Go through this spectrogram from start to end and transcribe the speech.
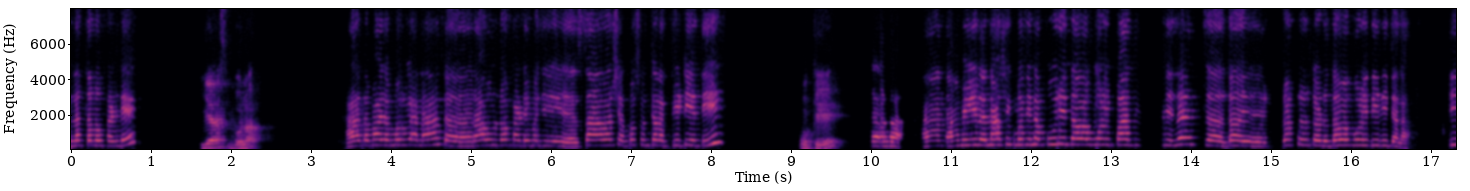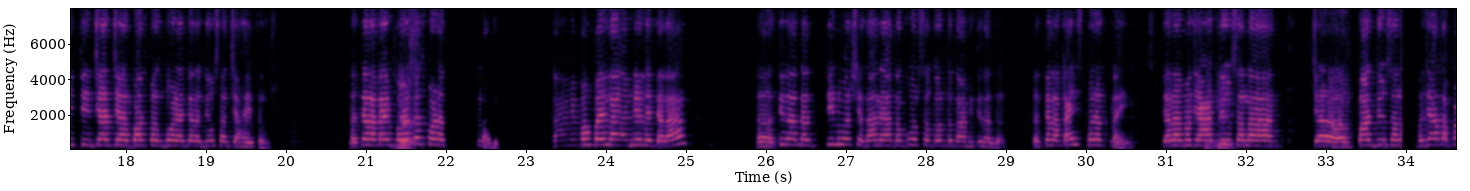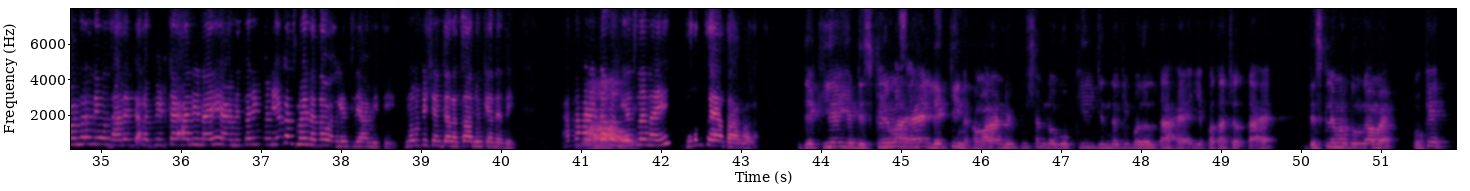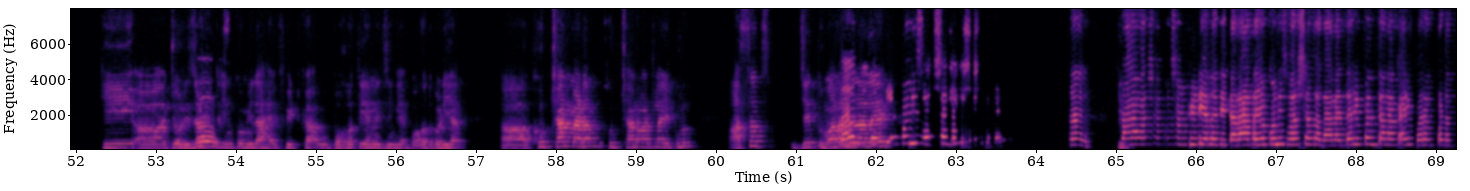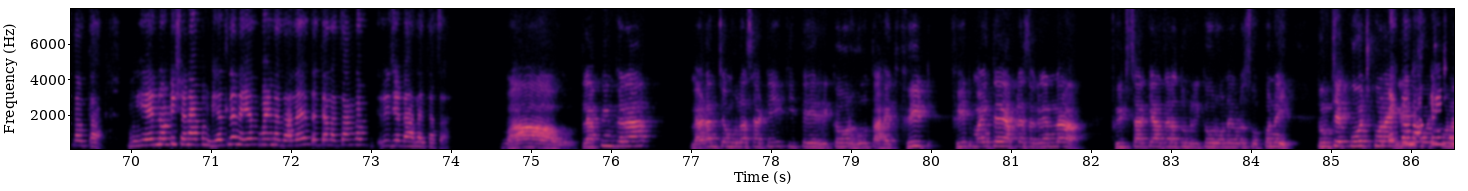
Lata Lokhande? Yes बोला. हा तर माझ्या मुलगाला तर राहुल लोखंडे म्हणजे सहा वर्षापासून त्याला फिट येते. ओके तर हा तर आम्ही इथं नाशिकमध्ये ना पुरी दवा गोळी पाच डॉक्टरकडे दवा गोळी दिली त्याला. तीन तीन चार चार पाच पाच गोळ्या त्याला दिवसाच्या आहेत. तर त्याला काही फरकच पडत नाही. आम्ही मुंबईला नेलंय त्याला. आता तीन वर्ष झाले आता कोर्स करतो आम्ही तिथं तर त्याला काहीच फरक नाही. त्याला म्हणजे आठ. दिवसाला पाच दिवसाला म्हणजे आता पंधरा दिवस झाले त्याला फिट काय आली नाही. आणि तरी पण एकच महिना दवा घेतली आम्ही ती. नोटिशन त्याला चालू केलेली आता आम्ही डबल घेतलं नाही. घ्यायचंय आता आम्हाला. देखिए ये डिस्क्लेमर है लेकिन हमारा न्यूट्रिशन लोगों की ज़िंदगी बदलता है ये पता चलता है। डिस्क्लेमर दूँगा मैं ओके कि जो रिज़ल्ट इनको मिला है फिट का वो बहुत ही अमेजिंग है बहुत बढ़िया। खूप छान मॅडम. खूप छान वाटलं ऐकून. असंच जे तुम्हाला मिळालंय सहा वर्षापासून फिट येत होती. त्याला आता एकोणीस वर्षाचा झालाय तरी पण त्याला काही फरक पडत नव्हता. मग हे नोटिशन आपण घेतलं ना एक महिना झालाय तर त्याला चांगला रिझल्ट आलाय त्याचा. वाव! क्लॅपिंग करा मॅडमच्या मुलासाठी की ते रिकवर होत आहेत. फिट फिट माहीत आहे आपल्या सगळ्यांना. फिट सारख्या आजारातून रिकवर होणं एवढं सोपं नाही. तुमचे कोच कोण आहे? एकदम ग्रेट कोच कोण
